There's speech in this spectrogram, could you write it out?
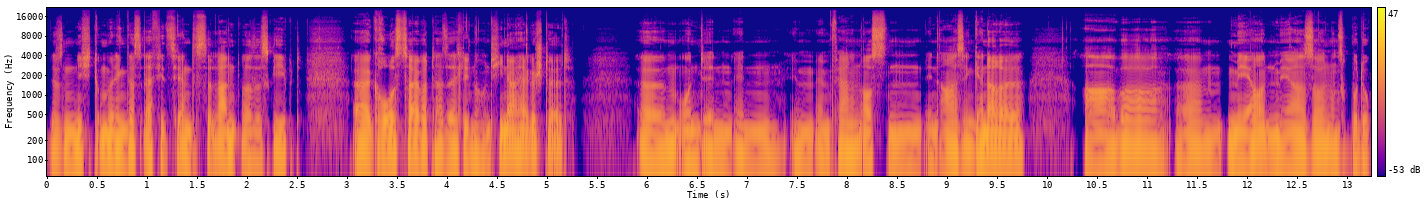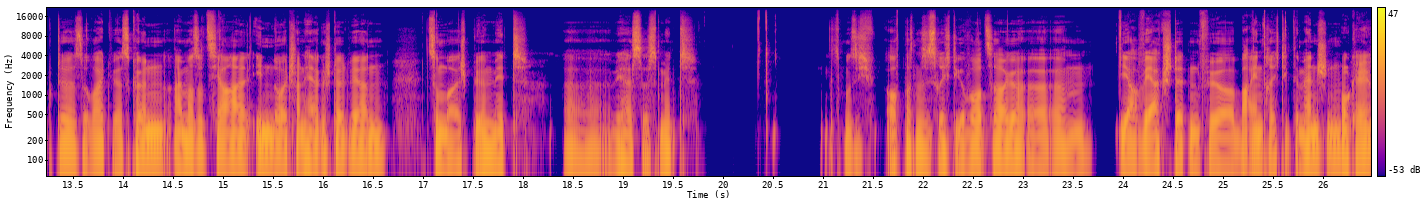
Wir sind nicht unbedingt das effizienteste Land, was es gibt. Äh, Großteil wird tatsächlich noch in China hergestellt ähm, und in, in, im, im fernen Osten, in Asien generell aber ähm, mehr und mehr sollen unsere Produkte, soweit wir es können, einmal sozial in Deutschland hergestellt werden. Zum Beispiel mit, äh, wie heißt das, mit, jetzt muss ich aufpassen, dass ich das richtige Wort sage, äh, ähm, ja, Werkstätten für beeinträchtigte Menschen Okay.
